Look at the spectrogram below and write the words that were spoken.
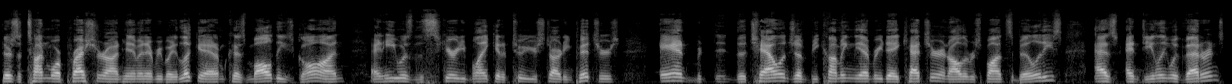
there's a ton more pressure on him and everybody looking at him because Maldy's gone and he was the security blanket of two your starting pitchers. And the challenge of becoming the everyday catcher and all the responsibilities as and dealing with veterans,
